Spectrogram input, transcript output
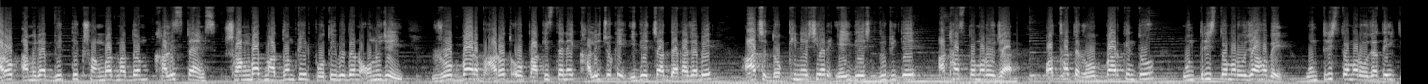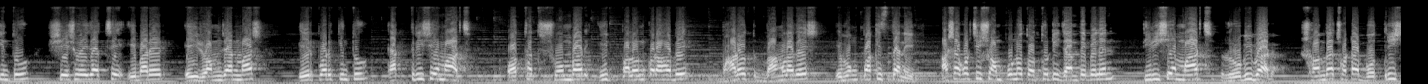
আরব আমিরাত ভিত্তিক সংবাদ মাধ্যম খালিজ টাইমস। সংবাদ মাধ্যমটির প্রতিবেদন অনুযায়ী, রোববার ভারত ও পাকিস্তানে খালি চোখে ঈদের চাঁদ দেখা যাবে। আজ দক্ষিণ এশিয়ার এই দেশ দুটিতে আঠাশতম রোজা। অর্থাৎ রোববার কিন্তু উনত্রিশতম রোজা হবে। উনত্রিশতম রোজাতেই কিন্তু শেষ হয়ে যাচ্ছে এবারের এই রমজান মাস। এরপর কিন্তু একত্রিশে মার্চ, অর্থাৎ সোমবার ঈদ পালন করা হবে ভারত, বাংলাদেশ এবং পাকিস্তানে। আশা করছি সম্পূর্ণ তথ্যটি জানতে পেলেন। তিরিশে মার্চ, রবিবার, সন্ধ্যা ছটা বত্রিশ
